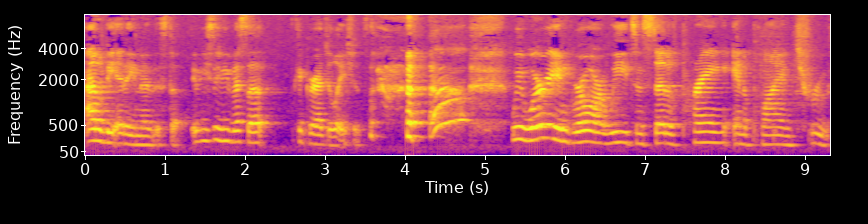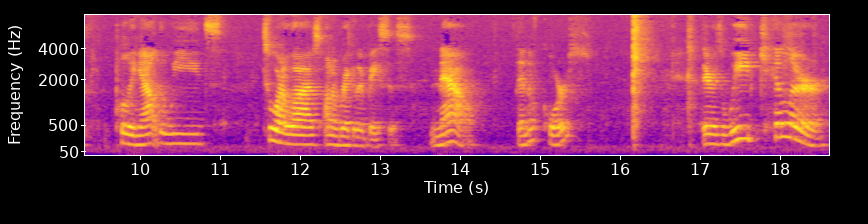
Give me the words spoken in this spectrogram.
I don't be editing none of this stuff. If you see me mess up, congratulations. we worry and grow our weeds instead of praying and applying truth, pulling out the weeds to our lives on a regular basis. Now, then, of course, there's weed killer,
